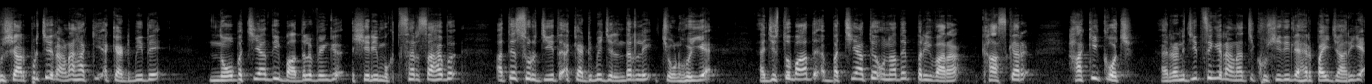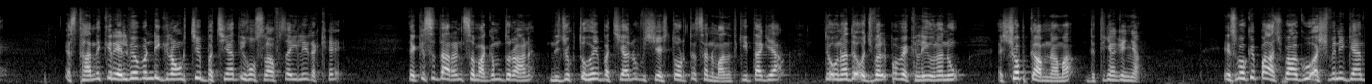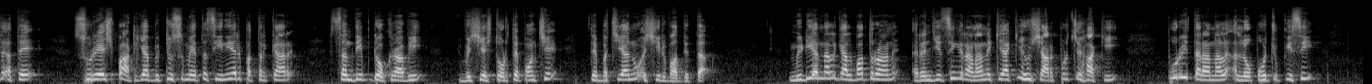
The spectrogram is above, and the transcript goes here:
ਹੁਸ਼ਿਆਰਪੁਰ 'ਚ Rana hockey academy ਦੇ 9 ਬੱਚਿਆਂ ਦੀ ਬਾਦਲ ਵਿੰਗ ਸ਼੍ਰੀ ਮੁਕਤਸਰ ਸਾਹਿਬ ਅਤੇ ਸੁਰਜੀਤ ਅਕੈਡਮੀ ਜਲੰਧਰ ਲਈ ਚੋਣ ਹੋਈ ਹੈ। ਜਿਸ ਤੋਂ ਬਾਅਦ ਬੱਚਿਆਂ ਅਤੇ ਉਹਨਾਂ ਦੇ ਪਰਿਵਾਰਾਂ, ਖਾਸ ਕਰ ਹਾਕੀ ਕੋਚ ਰਣਜੀਤ ਸਿੰਘ ਰਾਣਾ 'ਚ ਖੁਸ਼ੀ ਦੀ ਲਹਿਰ ਪਾਈ ਜਾ ਰਹੀ ਹੈ। ਸਥਾਨਕ ਰੇਲਵੇ ਮੰਡੀ ਗਰਾਊਂਡ 'ਚ ਬੱਚਿਆਂ ਦੀ ਹੌਸਲਾ ਅਫਜ਼ਾਈ ਲਈ ਰੱਖੇ ਇੱਕ ਸਧਾਰਨ ਸਮਾਗਮ ਦੌਰਾਨ ਨਿਯੁਕਤ ਹੋਏ ਬੱਚਿਆਂ ਨੂੰ ਵਿਸ਼ੇਸ਼ ਤੌਰ ਤੇ ਸਨਮਾਨਿਤ ਕੀਤਾ ਗਿਆ ਤੇ ਉਹਨਾਂ ਦੇ ਉਜਵਲ ਭਵਿੱਖ ਲਈ ਉਹਨਾਂ ਨੂੰ ਸ਼ੁਭ ਕਾਮਨਾਵਾਂ ਦਿੱਤੀਆਂ ਗਈਆਂ। ਇਸ ਮੌਕੇ ਭਾਜਪਾ ਆਗੂ ਅਸ਼ਵਨੀ ਗੈਂਦ ਅਤੇ ਸੁਰੇਸ਼ ਭਾਟੀਆ, ਬਿੱਟੂ ਸਮੇਤ ਸੀਨੀਅਰ ਪੱਤਰਕਾਰ ਸੰਦੀਪ ਡੋਕਰਾ ਵੀ ਵਿਸ਼ੇਸ਼ ਤੌਰ ਤੇ ਪਹੁੰਚੇ ਤੇ ਬੱਚਿਆਂ ਨੂੰ ਅਸ਼ੀਰਵਾਦ ਦਿੱਤਾ। ਮੀਡੀਆ ਨਾਲ ਗੱਲਬਾਤ ਦੌਰਾਨ ਰਣਜੀਤ ਸਿੰਘ ਰਾਣਾ ਨੇ ਕਿਹਾ ਕਿ ਹੁਸ਼ਿਆਰਪੁਰ 'ਚ ਹਾਕੀ ਪੂਰੀ ਤਰ੍ਹਾਂ ਨਾਲ ਅਲੋਪ ਹੋ ਚੁੱਕੀ ਸੀ,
